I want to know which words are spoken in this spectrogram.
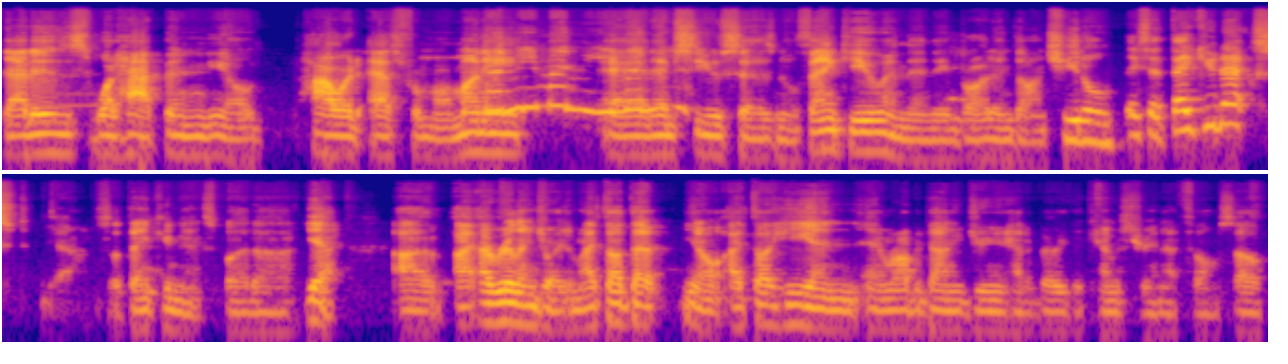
that is what happened. You know, Howard asked for more money, Money, money, and money. MCU says no, thank you. And then they brought in Don Cheadle. They said thank you next. Yeah. So thank you next. But uh, yeah, uh, I, I really enjoyed him. I thought that you know I thought he and, and Robert Downey Jr. had a very good chemistry in that film. So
